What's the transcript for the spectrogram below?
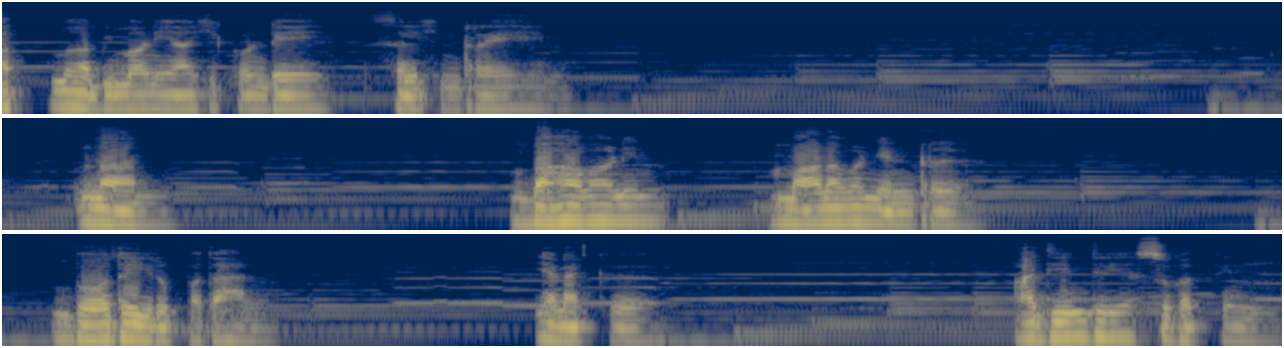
ஆத்ம அபிமானியாகிக் கொண்டே செல்கின்றேன். நான் பகவானின் மாணவன் என்று போதை இருப்பதால் எனக்கு அதீந்திரிய சுகத்தின்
